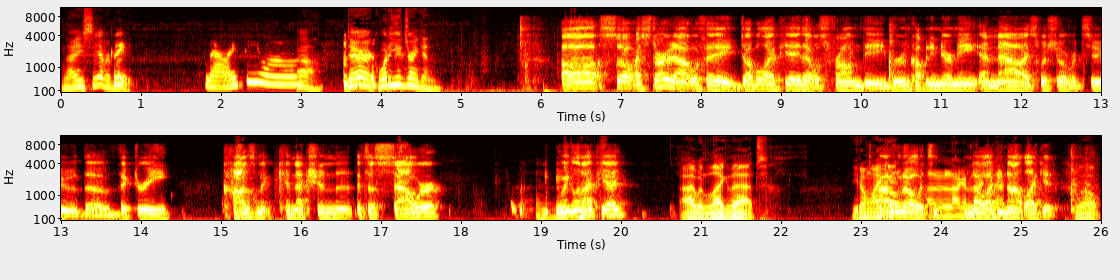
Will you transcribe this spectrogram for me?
Now you see everybody. Sweet. Now I see you all. Wow. Derek, what are you drinking? Uh, so I started out with a double IPA that was from the brewing company near me, and now I switched over to the Victory Cosmic Connection. It's a sour New England IPA. I would like that. You don't like I it? I don't know. It's I like it no, like I do that. not like it. Well,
